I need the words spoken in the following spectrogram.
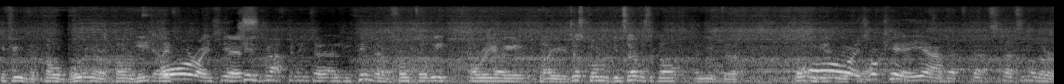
if you have a cow bulling or a cow heat. and Oh, if- right, and yes. she'll drop it into a little thing there in front of the week, or you, you, you just come, you service the cow and leave the open Oh, gate right, for okay, yeah. So that, that's, that's another,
